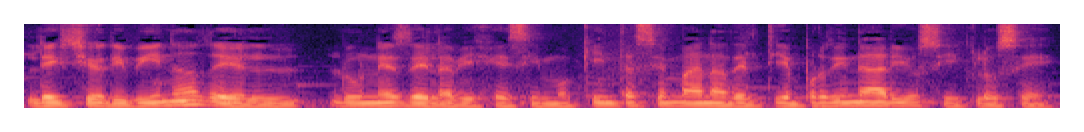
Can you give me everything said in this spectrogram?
Lección Divina del lunes de la vigésimo quinta semana del tiempo ordinario, ciclo C.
